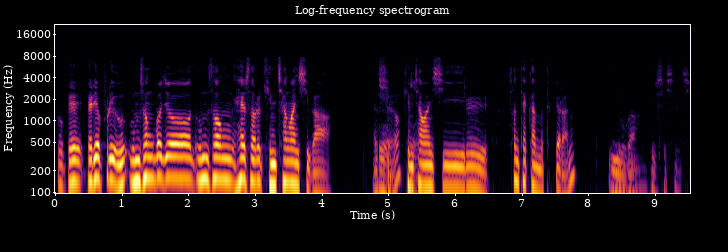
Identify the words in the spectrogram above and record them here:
그 베, barrier free 음- 음성 버전 음성 해설을 김창완 씨가 했어요. 예, 김창완 씨를 선택한 뭐 특별한 이유가 음. 있으신지.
